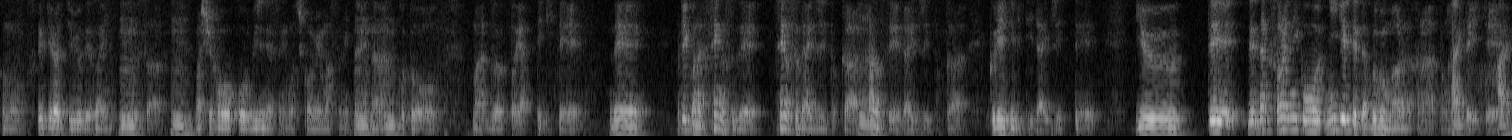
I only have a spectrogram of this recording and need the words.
そのスペキュラティブデザインっていうさ、うん。まあ、手法をこうビジネスに持ち込みますみたいなことを、まあ、ずっとやってきてで結構なんかセンスでセンス大事とかうん。感性大事とか、クリエイティビティ大事って言ってでなんかそれにこう逃げてた部分もあるのかなと思っていて、はい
